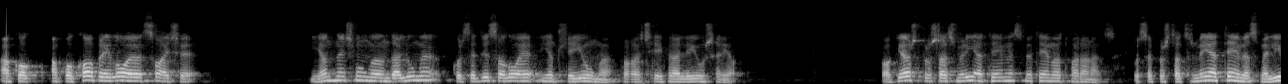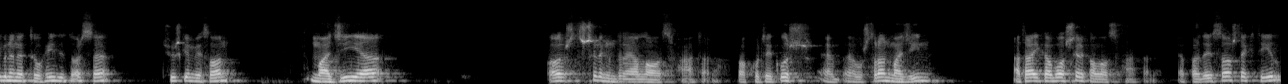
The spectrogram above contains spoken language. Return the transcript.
apo apo ka prej llojeve të saj që janë të nënçmuar dhe ndaluar, kurse disa lloje janë të lejuar, pra që i ka lejuar sheriati. Po kjo është përshtatshmëria e temës me temat pararendëse. Kurse përshtatshmëria e temës me librin e Tauhidit është se siç kemi thon magjia është shirk ndaj Allahut subhanahu teala. Po kur dikush e, e ushtron magjin, ata i ka bërë shirk Allahut subhanahu teala. E përderisa është e këtill,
